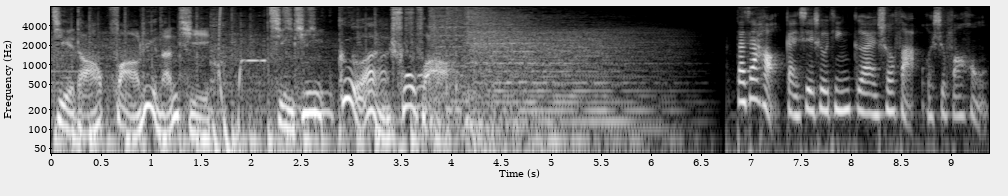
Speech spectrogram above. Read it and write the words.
解答法律难题，请听个案说法。大家好，感谢收听个案说法，我是方红。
